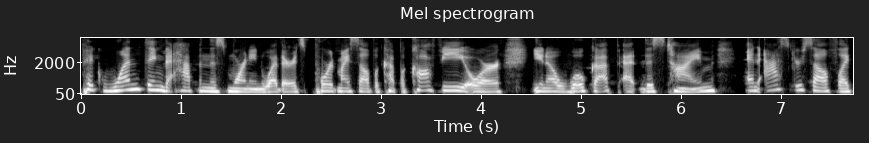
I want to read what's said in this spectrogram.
pick one thing that happened this morning, whether it's poured myself a cup of coffee or, you know, woke up at this time and ask yourself like,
